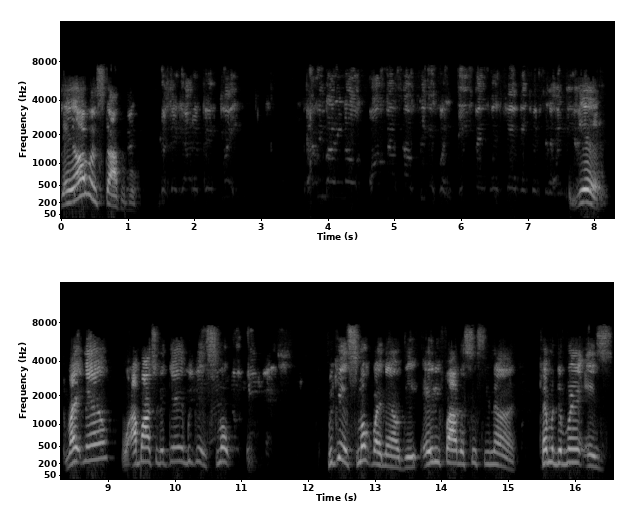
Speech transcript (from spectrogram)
They are unstoppable. Yeah. Right now, well, I'm watching the game. We getting smoked. We getting smoked right now, D. 85 to 69. Kevin Durant is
